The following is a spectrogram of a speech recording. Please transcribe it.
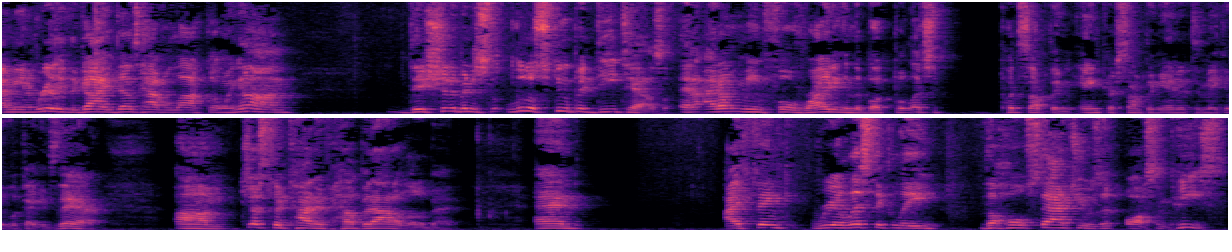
I mean, really, the guy does have a lot going on. There should have been just little stupid details. And I don't mean full writing in the book, but let's just put something, ink or something in it to make it look like it's there, um, just to kind of help it out a little bit. And I think realistically, the whole statue is an awesome piece.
